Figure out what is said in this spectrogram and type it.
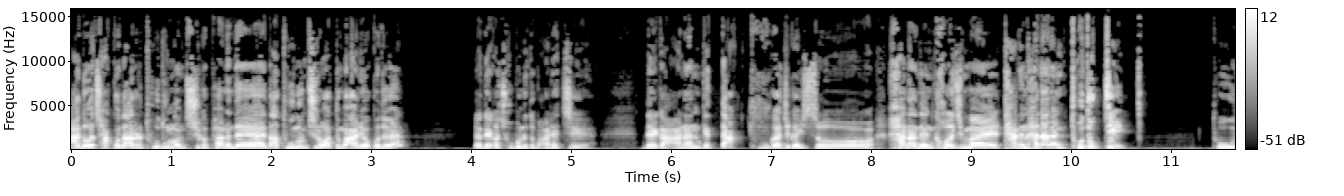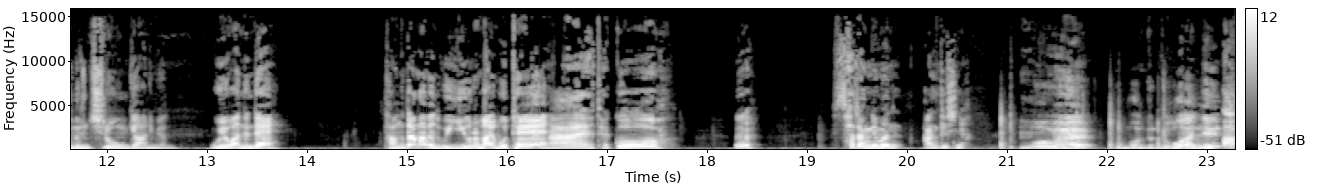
아, 너 자꾸 나를 도둑놈 취급하는데, 나 돈 훔치러 왔던 거 아니었거든? 야, 내가 저번에도 말했지. 내가 안한게딱 두 가지가 있어. 하나는 거짓말, 다른 하나는 도둑질! 돈 훔치러 온 게 아니면, 왜 왔는데? 당당하면 왜 이유를 말 못해? 아이, 됐고. 예, 사장님은 안 계시냐? 어, 왜? 뭐, 누, 누구 왔니? 아,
